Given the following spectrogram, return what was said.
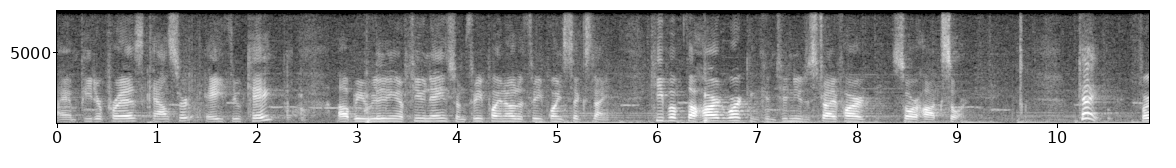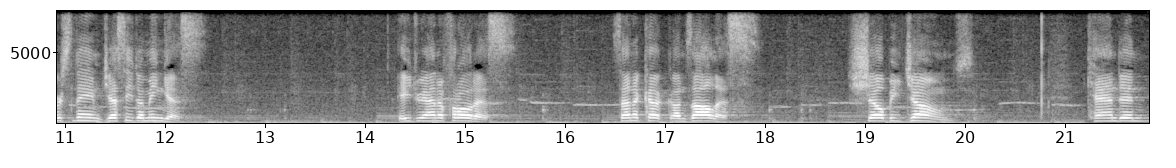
I am Peter Perez, counselor A through K. I'll be reading a few names from 3.0 to 3.69. Keep up the hard work and continue to strive hard. Soar, Hawk, soar. Okay, first name Jesse Dominguez, Adriana Flores, Seneca Gonzalez, Shelby Jones, Candon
